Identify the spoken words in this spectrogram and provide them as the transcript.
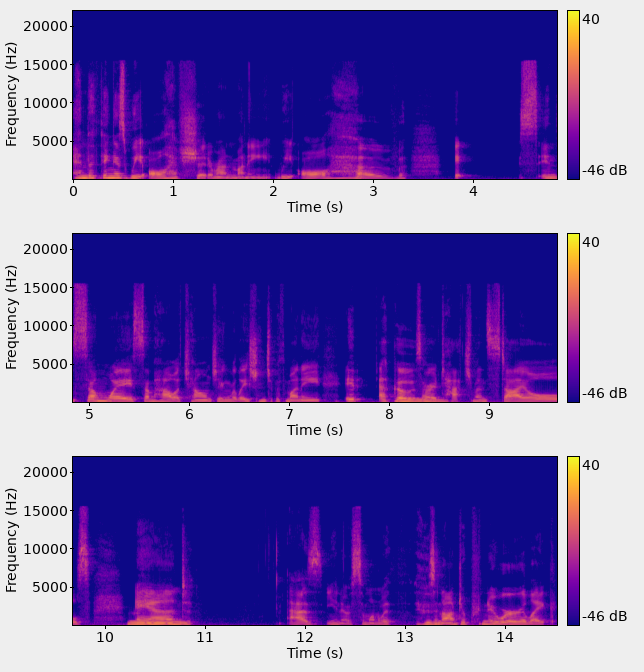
and the thing is, we all have shit around money. We all have in some way somehow a challenging relationship with money it echoes mm. our attachment styles mm. and as you know someone with who's an entrepreneur like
